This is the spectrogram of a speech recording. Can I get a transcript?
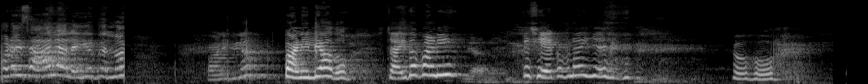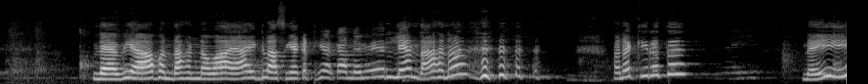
ਥੋੜਾ ਸਾਹ ਲੈ। ਲਈਏ ਪਹਿਲਾਂ ਪਾਣੀ ਪੀਣਾ ਪਾਣੀ ਲਿਆ ਦੋ। ਚਾਹੀਦਾ ਪਾਣੀ? ਲਿਆ ਲਓ ਕਿ ਸ਼ੇਕ ਬਣਾਈਏ? ਓਹੋ। ਲੈ ਵੀ ਆ ਬੰਦਾ ਹੁਣ ਨਵਾਂ ਆਇਆ ਇਹ ਗਲਾਸੀਆਂ ਇਕੱਠੀਆਂ ਕਰਨੇ ਨੂੰ ਇਹ ਲਿਆਂਦਾ ਹਨਾ? ਹਨਾ ਕਿਰਤ? ਨਹੀਂ।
